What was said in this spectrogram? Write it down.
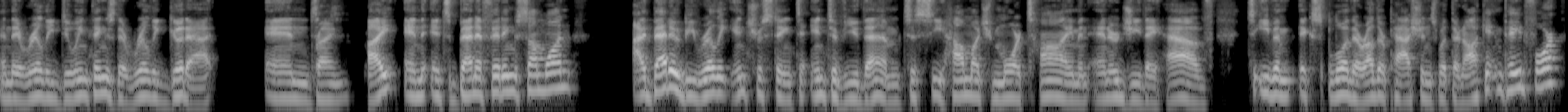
and they're really doing things they're really good at and right, right and it's benefiting someone I bet it would be really interesting to interview them to see how much more time and energy they have to even explore their other passions, what they're not getting paid for,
